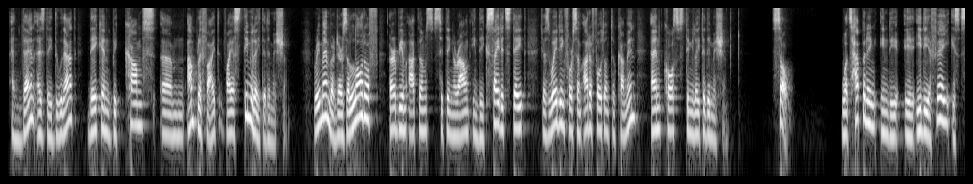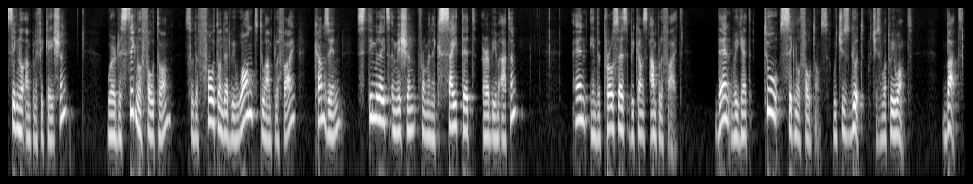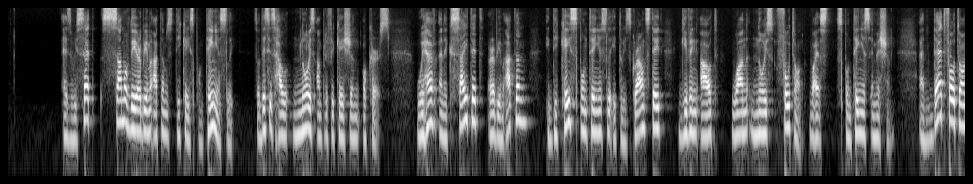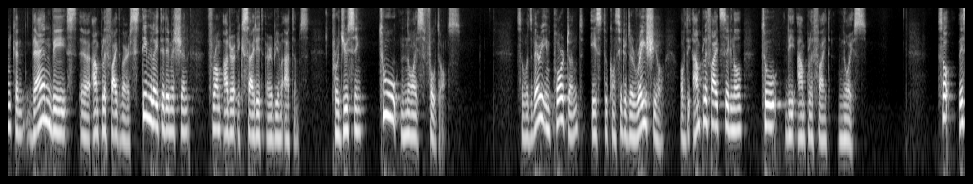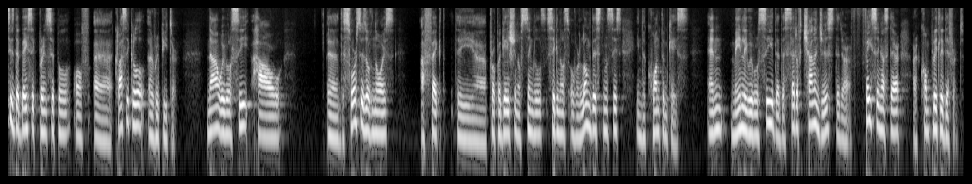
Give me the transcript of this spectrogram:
and then as they do that, they can become um, amplified via stimulated emission. Remember, there's a lot of erbium atoms sitting around in the excited state, just waiting for some other photon to come in and cause stimulated emission. So, what's happening in the uh, EDFA is signal amplification, where the signal photon, so the photon that we want to amplify, comes in, stimulates emission from an excited erbium atom, and in the process becomes amplified. Then we get two signal photons, which is good, which is what we want. But, as we said, some of the erbium atoms decay spontaneously. So this is how noise amplification occurs. We have an excited erbium atom, it decays spontaneously into its ground state, giving out one noise photon via spontaneous emission. And that photon can then be uh, amplified via stimulated emission from other excited erbium atoms, producing two noise photons. So what's very important is to consider the ratio of the amplified signal to the amplified noise. So this is the basic principle of a classical uh, repeater. Now we will see how uh, the sources of noise affect the uh, propagation of singles, signals over long distances in the quantum case. And mainly we will see that the set of challenges that are facing us there are completely different.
